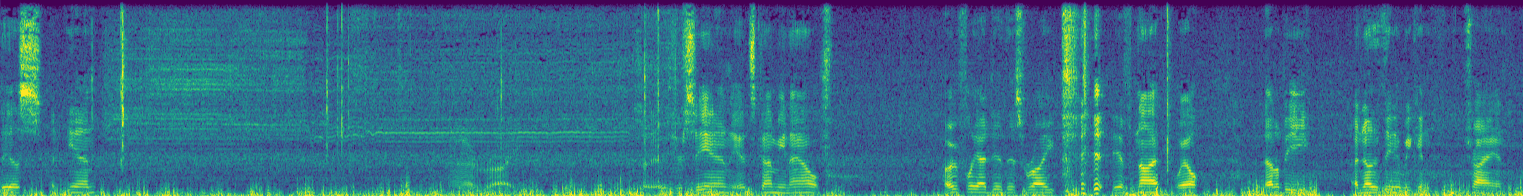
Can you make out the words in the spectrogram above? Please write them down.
This again. Alright. So as you're seeing, it's coming out. Hopefully I did this right. if not, well, that'll be another thing that we can try and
